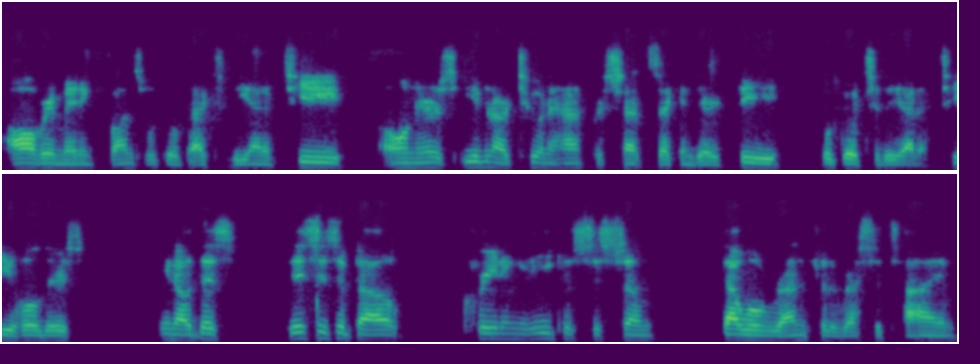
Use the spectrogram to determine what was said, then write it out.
All remaining funds will go back to the NFT owners. Even our two and a half percent secondary fee will go to the NFT holders. You know, this this is about creating an ecosystem that will run for the rest of time.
